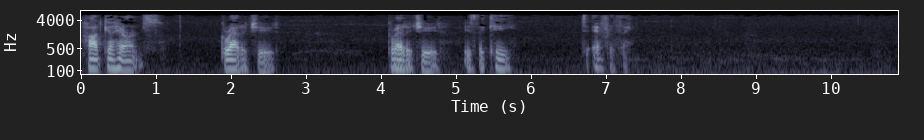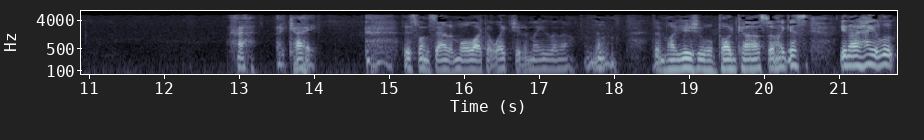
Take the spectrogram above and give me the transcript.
Heart coherence, gratitude. Gratitude is the key to everything. okay. This one sounded more like a lecture to me than a, than my usual podcast. And I guess, you know, hey, look,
